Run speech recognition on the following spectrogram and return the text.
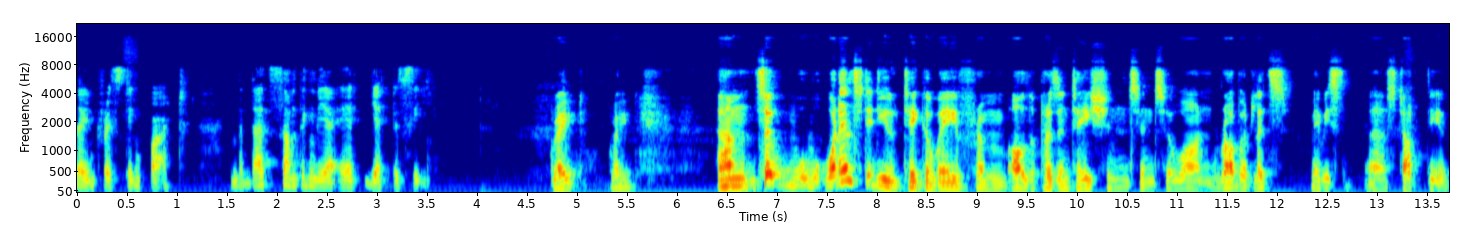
the interesting part but that's something we are yet, yet to see. Great, great. Um, so, w- what else did you take away from all the presentations and so on, Robert? Let's maybe uh, start with you.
